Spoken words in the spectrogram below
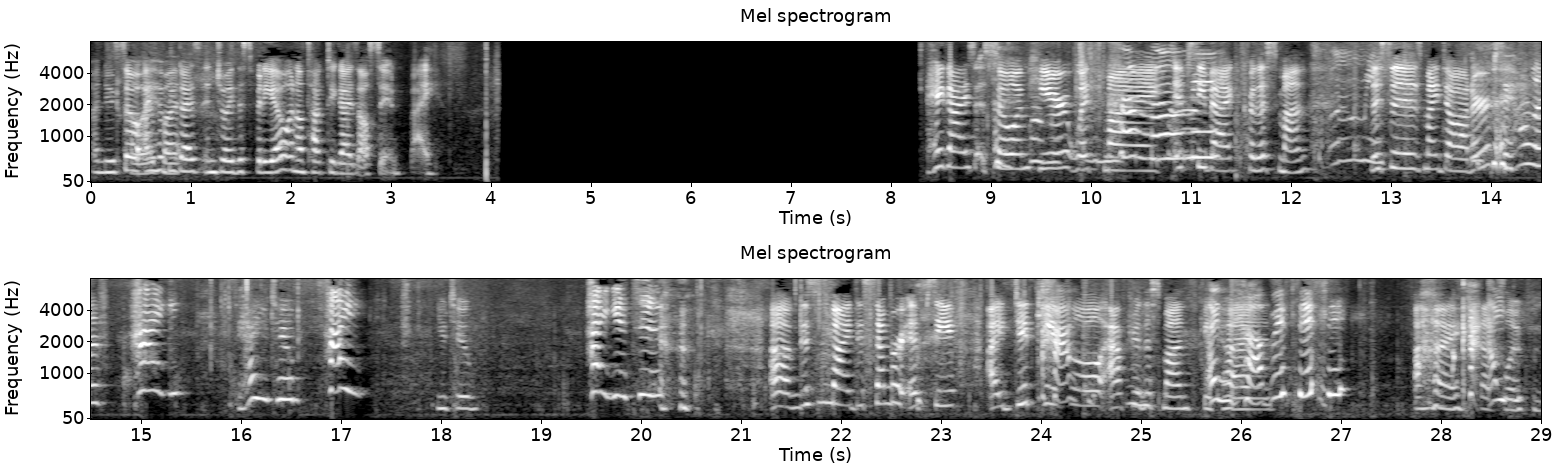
a nude So color, I hope you guys enjoyed this video and I'll talk to you guys all soon. Bye. Hey guys, so I'm here with my Ipsy bag for this month. This is my daughter. Say hi, Liv. Hi. Say hi, YouTube. Hi. YouTube. Hi, YouTube. Um, this is my December Ipsy. I did cancel after this month because Happy Sissy. I that's Luke in-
